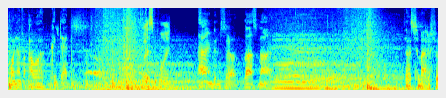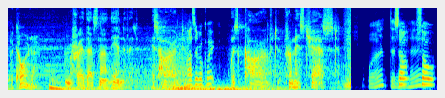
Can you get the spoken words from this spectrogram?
one of our cadets, West Point. hanged himself last night. That's a matter for the coroner. I'm afraid that's not the end of it. His heart Pause it real quick. was carved from his chest. What? the So heck? so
